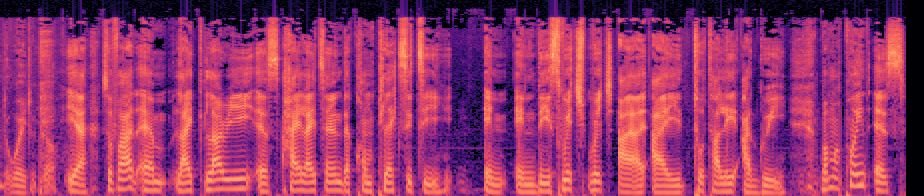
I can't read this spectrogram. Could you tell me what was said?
the way to go. Yeah. So Fahad, um, like Larry is highlighting the complexity in in this, which which I I totally agree. But my point is,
